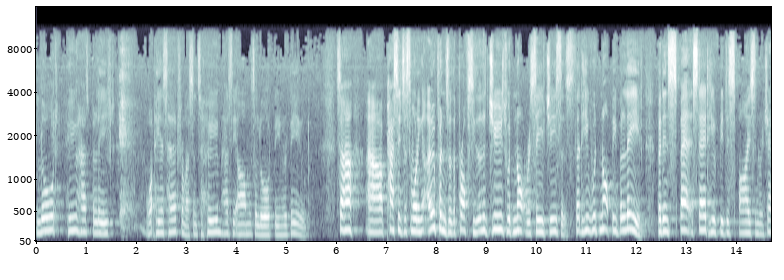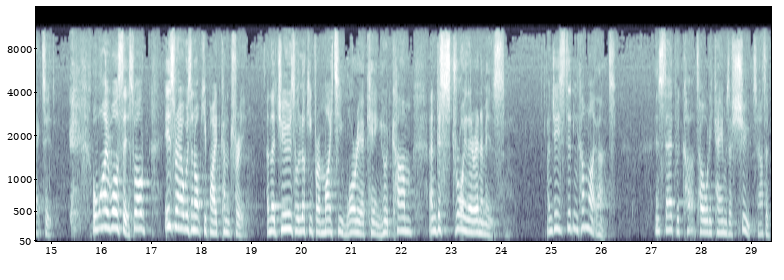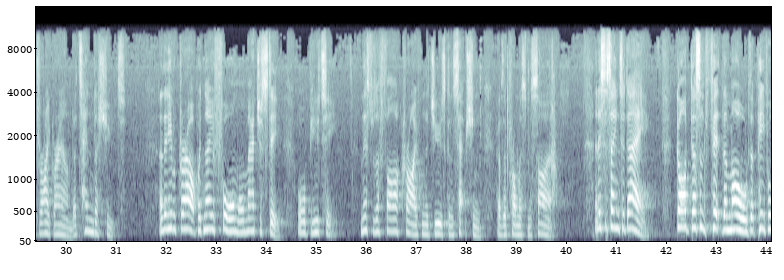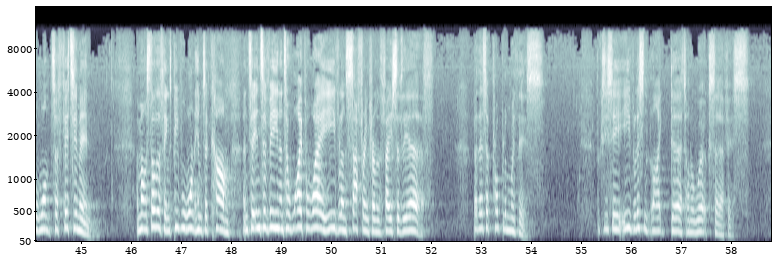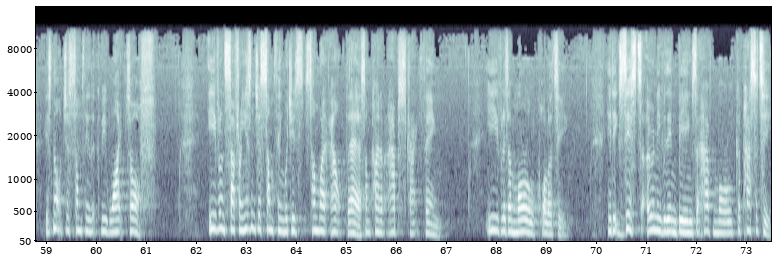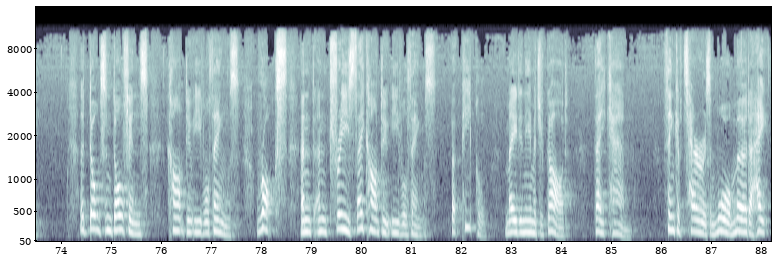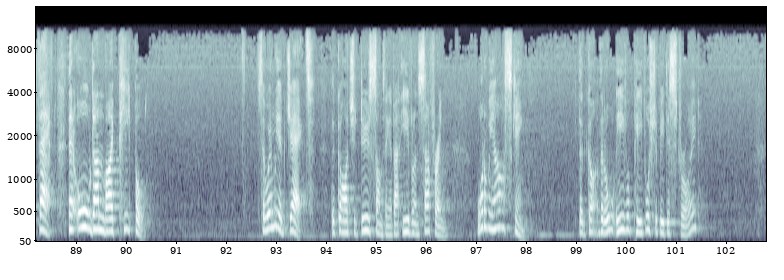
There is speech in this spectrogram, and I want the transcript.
Lord, who has believed what he has heard from us, and to whom has the arm of the Lord been revealed? So, our, our, passage this morning opens with a prophecy that the Jews would not receive Jesus, that he would not be believed, but instead he would be despised and rejected. Well, why was this? Well, Israel was an occupied country. And the Jews were looking for a mighty warrior king who would come and destroy their enemies. And Jesus didn't come like that. Instead, we're told he came as a shoot out of dry ground, a tender shoot. And that he would grow up with no form or majesty or beauty. And this was a far cry from the Jews' conception of the promised Messiah. And it's the same today. God doesn't fit the mold that people want to fit him in. Amongst other things, people want him to come and to intervene and to wipe away evil and suffering from the face of the earth. But there's a problem with this. Because you see, evil isn't like dirt on a work surface, it's not just something that can be wiped off. Evil and suffering isn't just something which is somewhere out there, some kind of abstract thing. Evil is a moral quality. It exists only within beings that have moral capacity. The dogs and dolphins can't do evil things. Rocks and, and trees, they can't do evil things. But people made in the image of God, they can. Think of terrorism, war, murder, hate, theft. They're all done by people. So when we object that God should do something about evil and suffering, what are we asking? That, God, that all evil people should be destroyed?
